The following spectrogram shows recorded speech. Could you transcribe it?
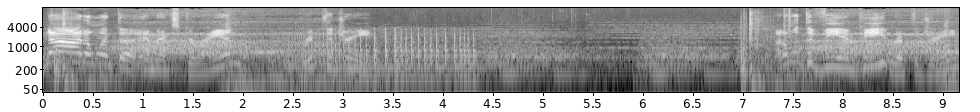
No, I don't want the MX Garand. Rip the dream. I don't want the VMP. Rip the dream.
